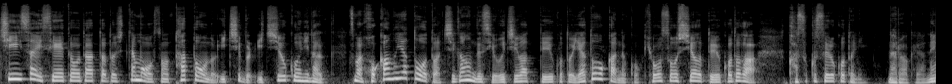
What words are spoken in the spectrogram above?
小さい政党だったとしても、その他党の一部、一翼を担う。つまり他の野党とは違うんですよ、うちはっていうことを野党間でこう競争し合うということが加速することになるわけだね。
